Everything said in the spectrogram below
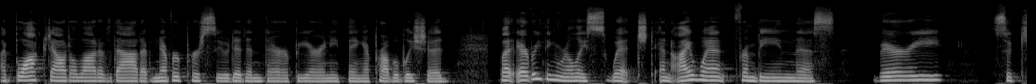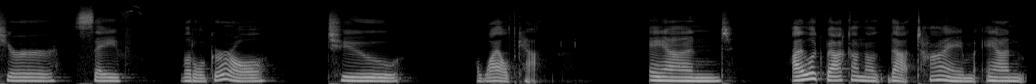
I blocked out a lot of that. I've never pursued it in therapy or anything. I probably should. But everything really switched. And I went from being this very secure, safe little girl to a wildcat. And I look back on the, that time, and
